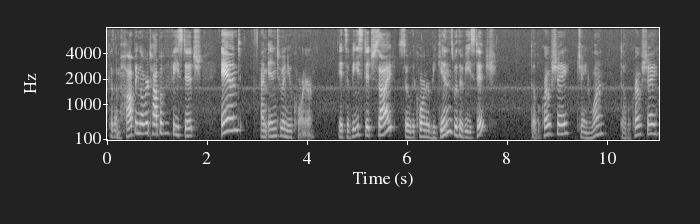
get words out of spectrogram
because I'm hopping over top of a V-stitch, and I'm into a new corner. It's a V-stitch side, so the corner begins with a V-stitch, double crochet, chain one, double crochet,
